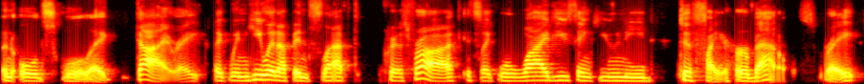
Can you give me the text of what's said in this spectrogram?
an old school like guy, right? Like when he went up and slapped Chris Rock, it's like, well, why do you think you need to fight her battles, right?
